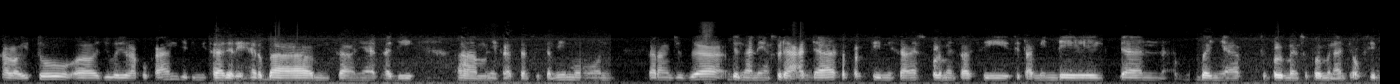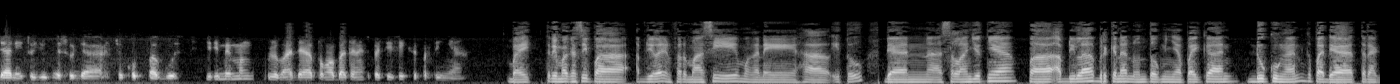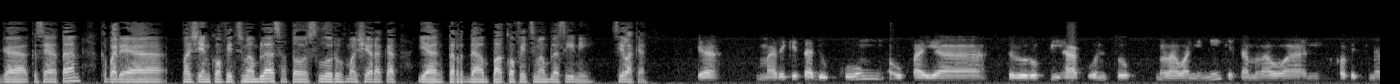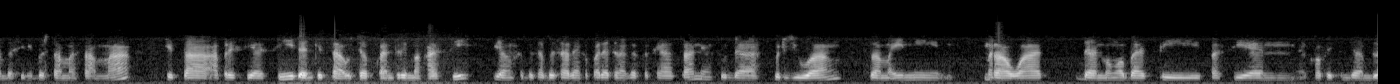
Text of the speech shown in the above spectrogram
kalau itu uh, juga dilakukan jadi misalnya dari herbal misalnya tadi uh, meningkatkan sistem imun sekarang juga dengan yang sudah ada seperti misalnya suplementasi vitamin D dan banyak suplemen-suplemen antioksidan itu juga sudah cukup bagus. Jadi memang belum ada pengobatan yang spesifik sepertinya. Baik, terima kasih Pak Abdillah informasi mengenai hal itu. Dan uh, selanjutnya Pak Abdillah berkenan untuk menyampaikan dukungan kepada tenaga kesehatan, kepada pasien COVID-19 atau seluruh masyarakat yang terdampak COVID-19 ini. Silakan. Ya, mari kita dukung upaya seluruh pihak untuk melawan ini. Kita melawan COVID-19 ini bersama-sama. Kita apresiasi dan kita ucapkan terima kasih yang sebesar-besarnya kepada tenaga kesehatan yang sudah berjuang selama ini merawat dan mengobati pasien COVID-19.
